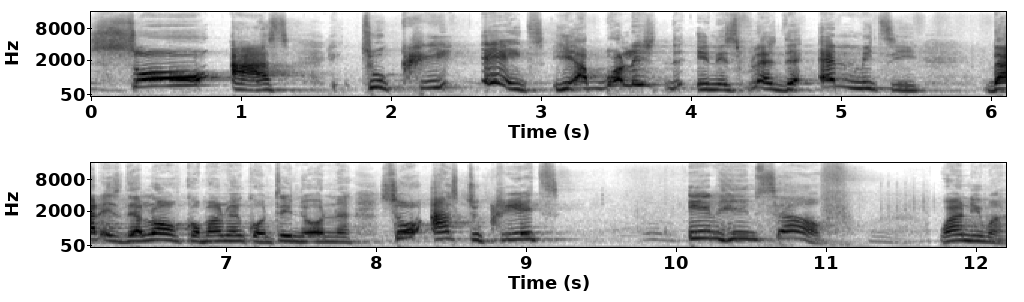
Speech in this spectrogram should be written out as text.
so as to create, he abolished in his flesh the enmity that is the law of commandment contained on so as to create in himself one human.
